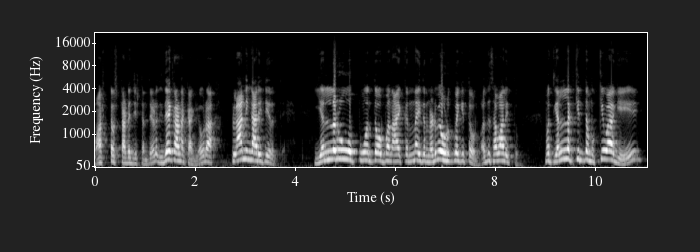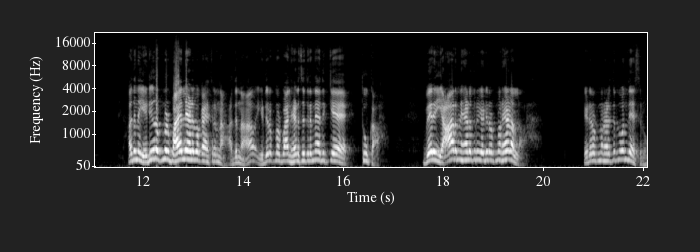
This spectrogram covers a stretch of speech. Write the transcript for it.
ಮಾಸ್ಟರ್ ಸ್ಟ್ರಾಟಜಿಸ್ಟ್ ಅಂತ ಹೇಳೋದು ಇದೇ ಕಾರಣಕ್ಕಾಗಿ. ಅವರ ಪ್ಲಾನಿಂಗ್ ಆ ರೀತಿ ಇರುತ್ತೆ. ಎಲ್ಲರೂ ಒಪ್ಪುವಂಥ ಒಬ್ಬ ನಾಯಕನ್ನ ಇದ್ರ ನಡುವೆ ಹುಡುಕ್ಬೇಕಿತ್ತು ಅವರು ಅದು ಸವಾಲಿತ್ತು. ಮತ್ತು ಎಲ್ಲಕ್ಕಿಂತ ಮುಖ್ಯವಾಗಿ ಅದನ್ನು ಯಡಿಯೂರಪ್ಪನವ್ರ ಬಾಯಲ್ಲೇ ಹೇಳ್ಬೇಕು ಆ ಹೆಸರನ್ನ? ಅದನ್ನು ಯಡಿಯೂರಪ್ಪನವ್ರ ಬಾಯಲ್ಲಿ ಹೇಳಿಸಿದ್ರೇ ಅದಕ್ಕೆ ತೂಕ. ಬೇರೆ ಯಾರನ್ನ ಹೇಳಿದ್ರು ಯಡಿಯೂರಪ್ಪನವ್ರು ಹೇಳಲ್ಲ. ಯಡಿಯೂರಪ್ಪನವ್ರು ಹೇಳ್ತಿರೋದು ಒಂದೇ ಹೆಸರು.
